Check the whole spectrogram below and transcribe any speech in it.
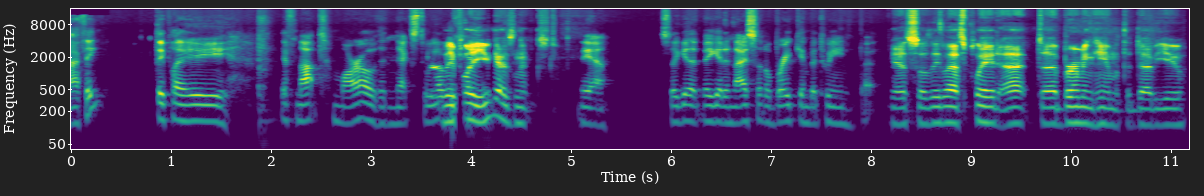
I think they play, if not tomorrow, then next week. They play you guys next. Yeah. So they get they get a nice little break in between, but Yeah, so they last played at uh, Birmingham with the W.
